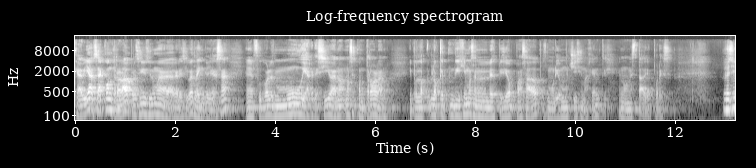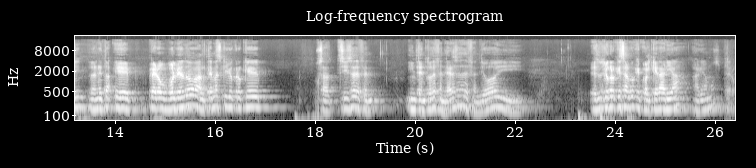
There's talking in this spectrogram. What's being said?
que había, se ha controlado, por así decirlo, muy agresiva, es la inglesa. En el fútbol es muy agresiva, no, no se controlan. Y pues lo, lo que dijimos en el episodio pasado, pues murió muchísima gente en un estadio por eso. Pues sí, la neta. Eh, pero volviendo al tema, es que yo creo que. O sea, sí se defen- intentó defenderse, se defendió y. es- yo creo que es algo que cualquiera haría, haríamos, pero.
